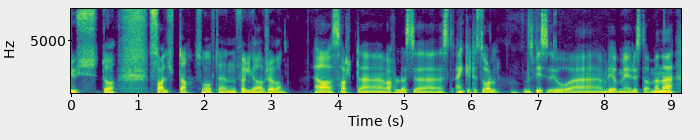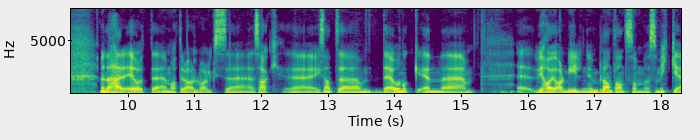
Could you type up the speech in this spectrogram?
rust og salt, da, som ofte er en følge av sjøvann? Ja, salt, eh, i hvert fall hvis eh, enkelte stål spiser jo, eh, blir jo mye rusta. Men, men det her er jo et materialvalgssak. Ikke sant? Det er jo nok en Vi har jo aluminium annet som, som ikke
